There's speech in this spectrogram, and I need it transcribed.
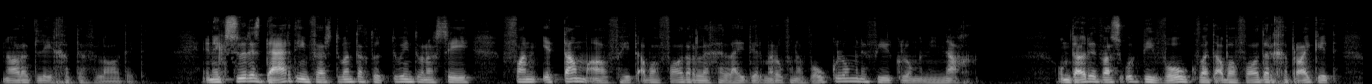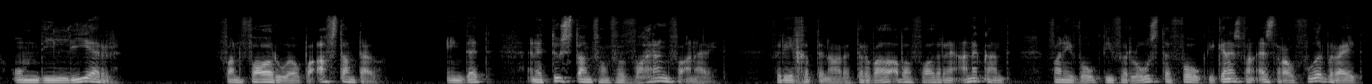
nadat hulle Egipte verlaat het. En Eksodus 13 vers 20 tot 22 sê van Etam af het Abba Vader hulle gelei deur middel van 'n wolkkolom en 'n vuurkolom in die nag. Onthou dit was ook die wolk wat Abba Vader gebruik het om die leer van Farao op 'n afstand te hou en dit in 'n toestand van verwarring verander het vir die Egiptenare terwyl Abba Vader aan die ander kant van die wolk die verloste volk, die kinders van Israel voorberei het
